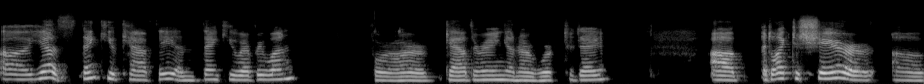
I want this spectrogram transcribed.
Uh, yes, thank you, Kathy, and thank you, everyone for our gathering and our work today. Uh, I'd like to share uh,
